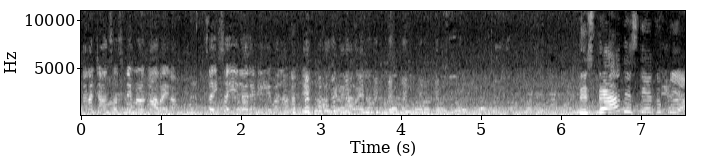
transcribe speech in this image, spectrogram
त्यांना चान्सच नाही मिळत लावायला. सई सई येला रे नेली मला दिसते हा दिसते तू तो प्रिया।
